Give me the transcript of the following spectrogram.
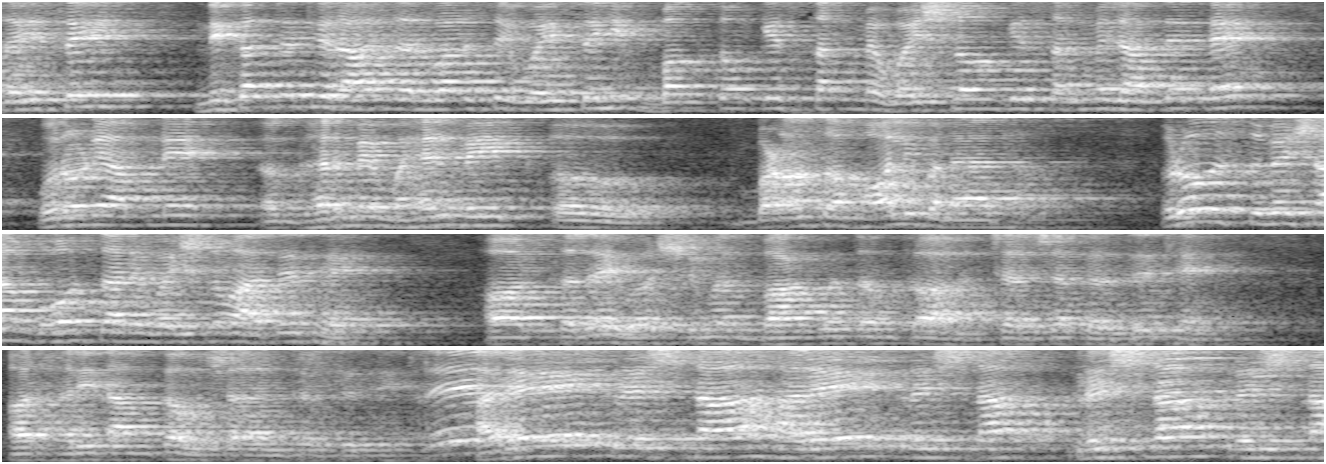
जैसे ही निकलते थे राज दरबार से, वैसे ही भक्तों के संग में, वैष्णवों के संग में जाते थे। उन्होंने अपने घर में महल में एक बड़ा सा हॉल ही बनाया था। रोज सुबह शाम बहुत सारे वैष्णव आते थे और सदैव श्रीमद भागवतम का चर्चा करते थे। और हरे नाम का उच्चारण करते थे। हरे कृष्णा हरे कृष्णा कृष्णा कृष्णा,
